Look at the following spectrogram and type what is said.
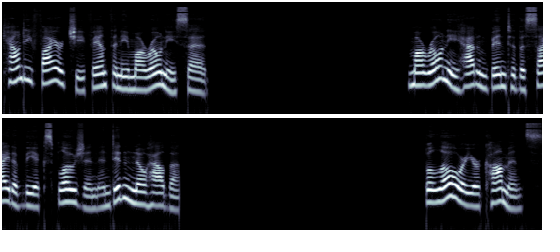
County Fire Chief Anthony Marrone said. Marrone hadn't been to the site of the explosion and didn't know how the Below are your comments.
